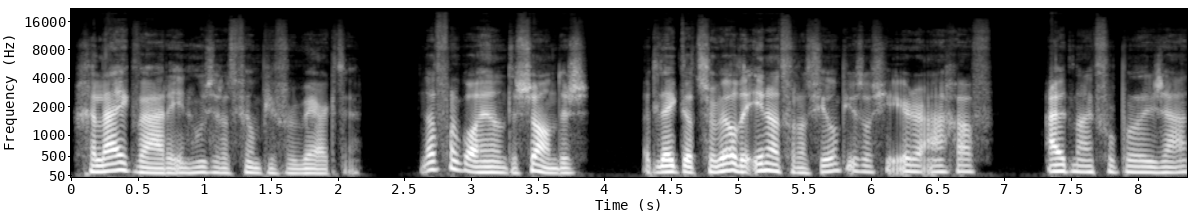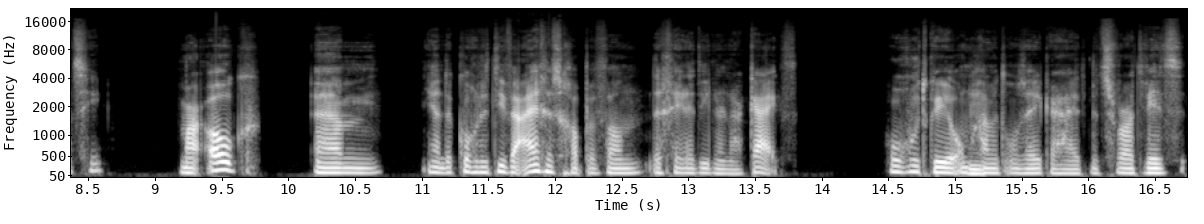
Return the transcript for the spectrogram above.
gelijk waren in hoe ze dat filmpje verwerkten. En dat vond ik wel heel interessant. Dus het leek dat zowel de inhoud van het filmpje, zoals je eerder aangaf, uitmaakt voor polarisatie, maar ook ehm, ja, de cognitieve eigenschappen van degene die ernaar kijkt. Hoe goed kun je omgaan Hm. met onzekerheid, met zwart-wit?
